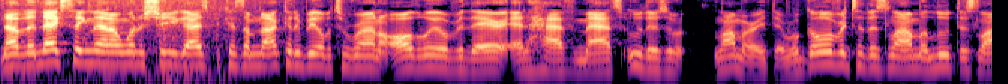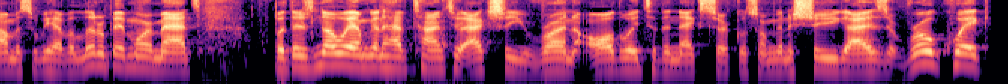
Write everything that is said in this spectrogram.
Now the next thing that I want to show you guys, because I'm not going to be able to run all the way over there and have mats. Ooh, there's a llama right there. We'll go over to this llama, loot this llama so we have a little bit more mats but there's no way I'm going to have time to actually run all the way to the next circle. So I'm going to show you guys real quick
